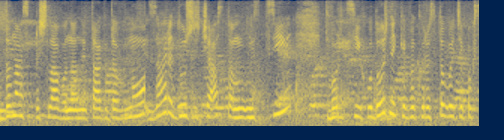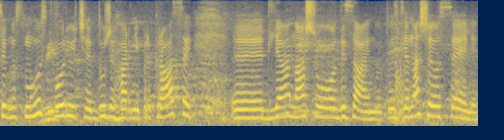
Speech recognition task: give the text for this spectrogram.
До нас прийшла вона не так давно. Зараз дуже часто митці, творці, художники використовують епоксидну смолу, створюючи дуже гарні прикраси е, для нашого дизайну, тобто для нашої оселі.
